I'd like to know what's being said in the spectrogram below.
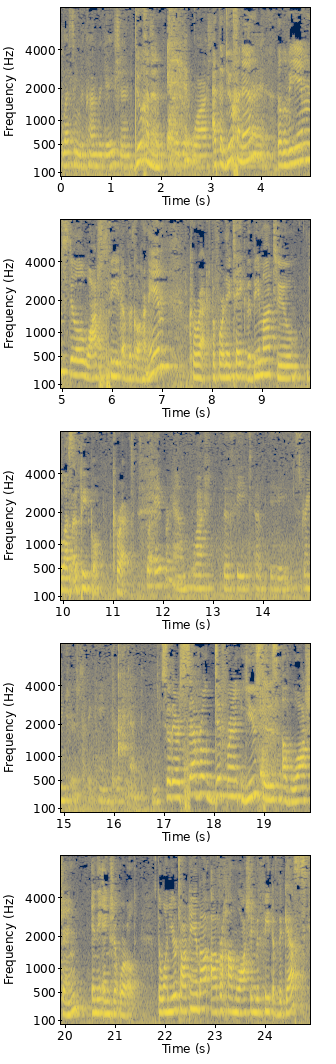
blessing the congregation, Duchanan. they get washed. At the Duchanan, the Levim still wash the feet of the Kohanim. Correct. Before they take the bima to bless the people. Correct. Well, Abraham washed the feet of the strangers that came to his tent. So there are several different uses of washing in the ancient world. The one you're talking about, Abraham washing the feet of the guests,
